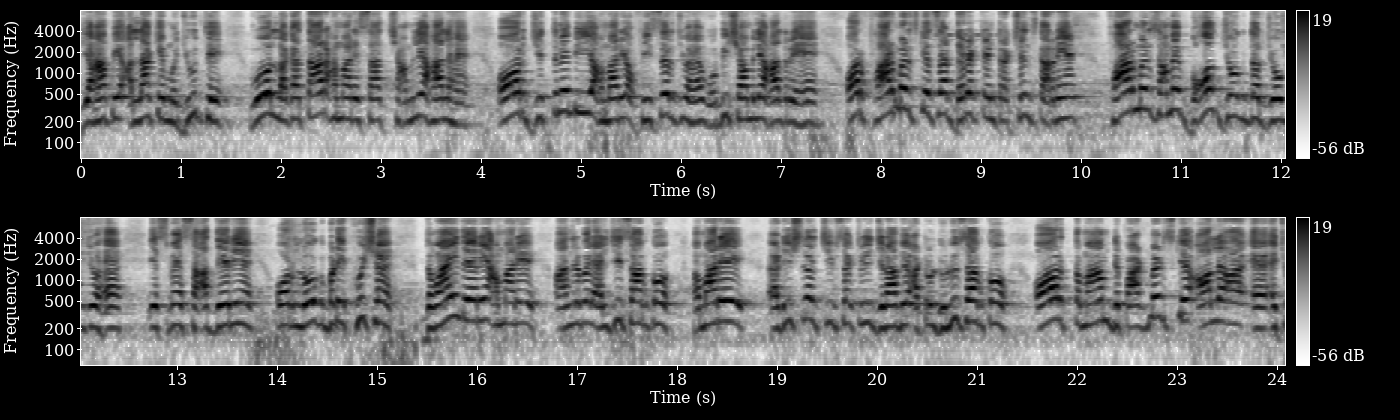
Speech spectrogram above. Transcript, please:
यहाँ पे अल्लाह के मौजूद थे, वो लगातार हमारे साथ शामिल हाल हैं। और जितने भी हमारे ऑफिसर जो हैं, वो भी हाल रहे हैं और फार्मर्स के साथ डायरेक्ट इंट्रैक्शंस कर रहे हैं। फार्मर्स हमें बहुत जोग दर जोग जो है इसमें साथ दे रहे हैं और लोग बड़े खुश हैं। दवाएँ दे रहे हैं हमारे ऑनरेबल एलजी साहब को, हमारे एडिशनल चीफ सेक्रेटरी जनाब अटुल डुलू साहब को और तमाम डिपार्टमेंट्स के ऑल एच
